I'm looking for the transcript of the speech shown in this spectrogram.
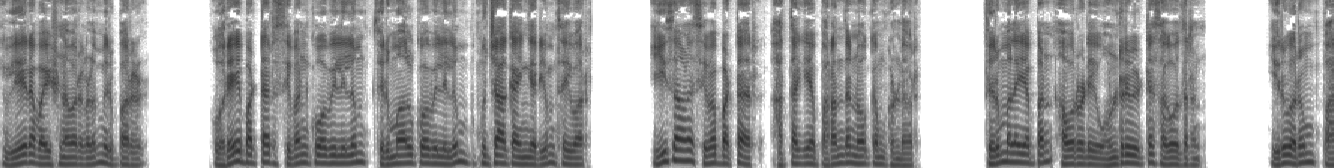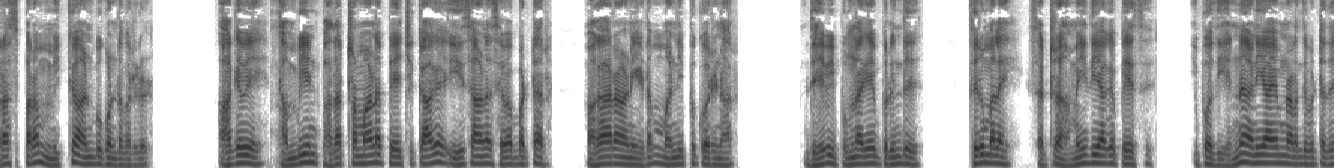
வீர வைஷ்ணவர்களும் இருப்பார்கள். ஒரே பட்டர் சிவன் கோவிலிலும் திருமால் கோவிலிலும் பூஜா கைங்கரியம் செய்வார். ஈசான சிவபட்டர் அத்தகைய பரந்த நோக்கம் கொண்டவர். திருமலையப்பன் அவருடைய ஒன்றுவிட்ட சகோதரன். இருவரும் பரஸ்பரம் மிக்க அன்பு கொண்டவர்கள். ஆகவே தம்பியின் பதற்றமான பேச்சுக்காக ஈசான சிவபட்டர் மகாராணியிடம் மன்னிப்பு கோரினார். தேவி புன்னகை புரிந்து திருமலை சற்று அமைதியாக பேசு. இப்போது என்ன அநியாயம் நடந்துவிட்டது?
